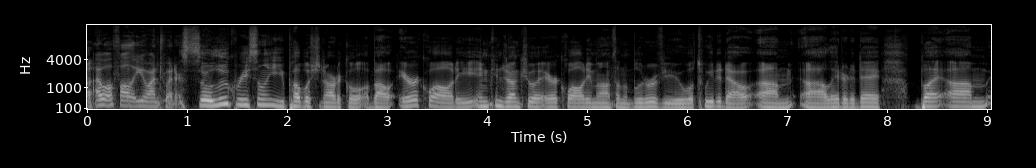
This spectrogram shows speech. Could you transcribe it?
I will follow you on Twitter. So, Luke, recently you published an article about air quality in conjunction with Air Quality Month on the Blue Review. We'll tweet it out um, uh, later today. But um,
